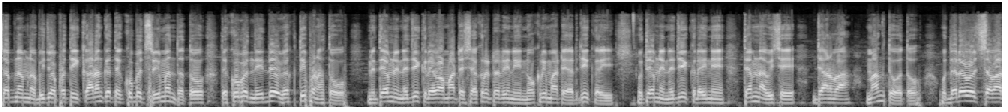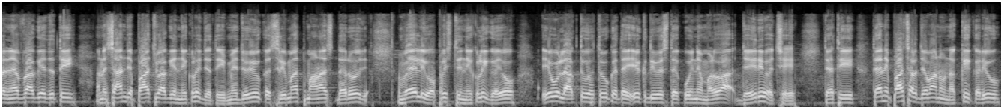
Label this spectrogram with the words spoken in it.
શબનમનો બીજો પતિ, કારણ કે તે ખૂબ જ શ્રીમંત હતો, તે ખૂબ જ નિર્દય વ્યક્તિ પણ હતો. મેં તેમની નજીક રહેવા માટે સેક્રેટરીની નોકરી માટે અરજી કરી. હું તેમની નજીક રહીને તેમના વિશે જાણવા માંગતો હતો. હું દરરોજ સવારે નવ વાગે જતી અને સાંજે પાંચ વાગે નીકળી જતી. મેં જોયું કે શ્રીમંત માણસ દરરોજ વહેલી ઓફિસથી નીકળી ગયો એવું લાગતું હતું કે તે એક દિવસ તે કોઈને મળવા જઈ રહ્યો છે. તેથી તેની પાછળ જવાનું નક્કી કર્યું.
